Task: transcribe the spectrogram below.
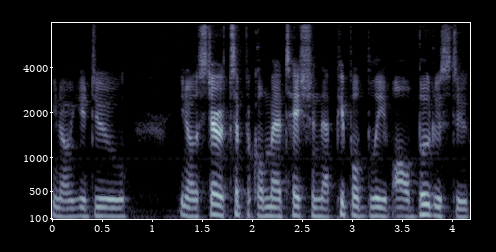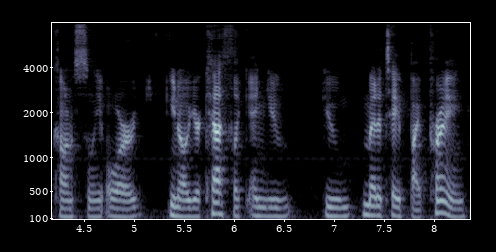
you know you do, you know, the stereotypical meditation that people believe all Buddhists do constantly, or you know you're Catholic and you you meditate by praying,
